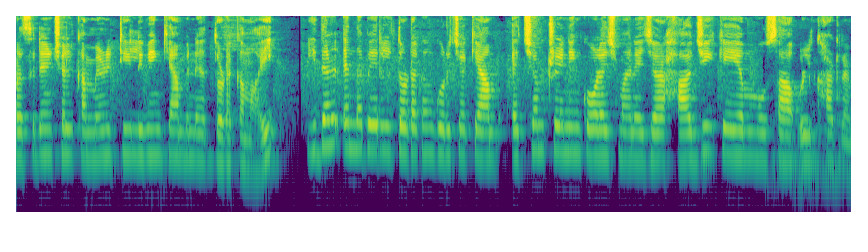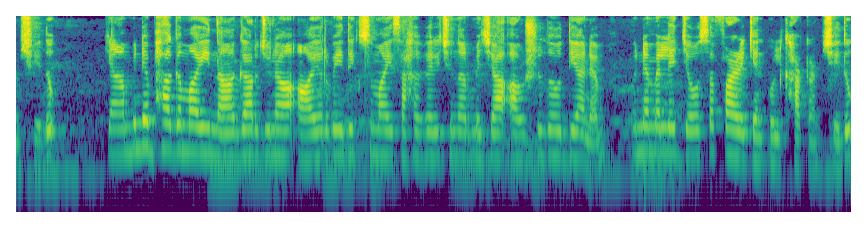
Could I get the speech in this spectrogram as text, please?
റെസിഡൻഷ്യൽ കമ്മ്യൂണിറ്റി ലിവിംഗ് ക്യാമ്പിന് തുടക്കമായി. ഇതൾ എന്ന പേരിൽ തുടക്കം കുറിച്ച camp H M training college manager Haji K M Moosa ഉദ്ഘാടനം ചെയ്തു. ക്യാമ്പിന്റെ ഭാഗമായി നാഗാർജുന ആയുർവേദിക്സുമായി സഹകരിച്ച് നിർമ്മിച്ച ഔഷധോദ്യാനം എ ജോസഫ് വാഴയ്ക്കൻ ഉദ്ഘാടനം ചെയ്തു.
